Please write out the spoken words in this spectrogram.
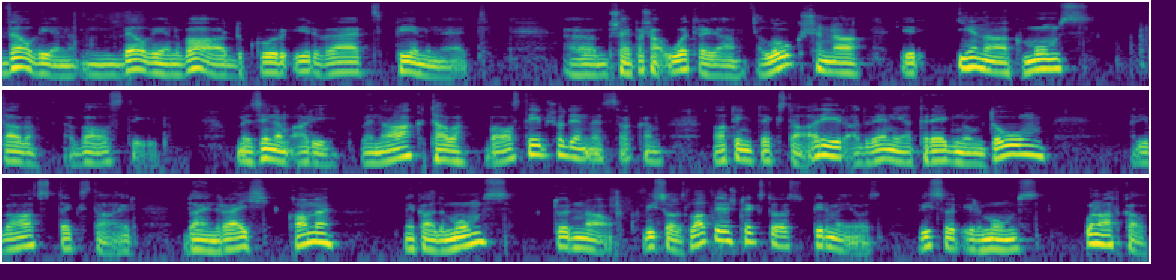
vēl, viena, vēl vienu vārdu, kuru ir vērts pieminēt. Um, šai pašā otrajā lūkšanā ir ienāk mums tava valstība. Mēs zinām arī, lai nāk tava valstība, šodien mēs sakām, latīņu tekstā arī ir advenija regnum tum, arī vācu tekstā ir dainreich kome, nekāda mums tur nav. Visos latviešu tekstos, pirmajos, visur ir mums. Un atkal,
